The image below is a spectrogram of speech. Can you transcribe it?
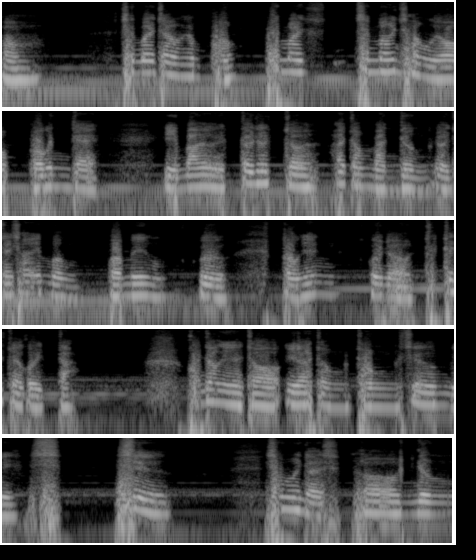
아, 치마장은 방, 치마, 치마장으로 먹은데, 이 말을 떠졌죠 하던 만중, 여자 사임은 범인의 병행으로 추측되고 있다. 과정에서 일하던 정시음이 시, 시, 스물여섯년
